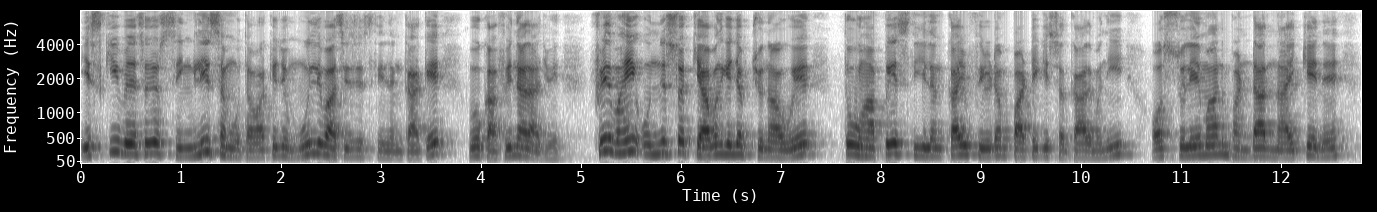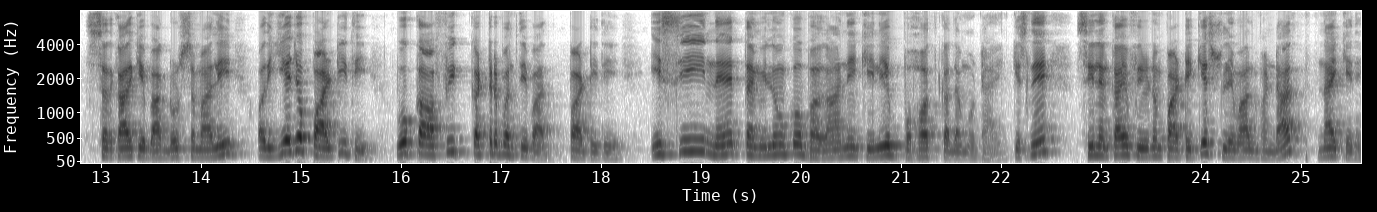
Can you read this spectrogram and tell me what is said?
इसकी वजह से जो सिंगली समूह था, वहाँ के जो मूल निवासी थे श्रीलंका के, वो काफ़ी नाराज़ हुए। फिर वहीं उन्नीस सौ इक्यावन के जब चुनाव हुए तो वहाँ पे श्रीलंकाई फ्रीडम पार्टी की सरकार बनी और सुलेमान भंडार नायके ने सरकार की बागडोर संभाली और ये जो पार्टी थी वो काफ़ी कट्टरपंथी पार्टी थी। इसी ने तमिलों को भगाने के लिए बहुत कदम उठाए। किसने? श्रीलंकाई फ्रीडम पार्टी के सुलेमान भंडार नायके ने।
